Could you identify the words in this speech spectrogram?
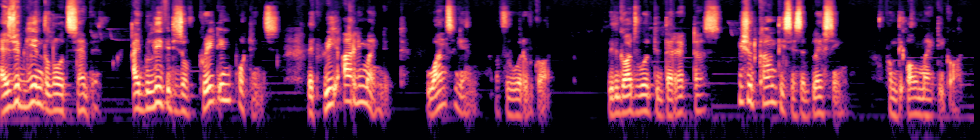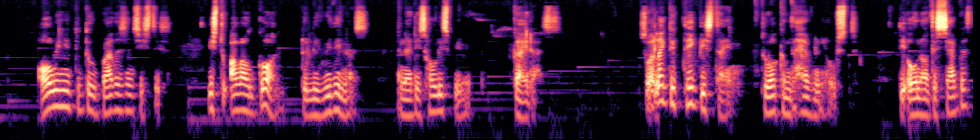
As we begin the Lord's Sabbath, I believe it is of great importance that we are reminded once again of the Word of God. With God's Word to direct us, we should count this as a blessing from the Almighty God. All we need to do, brothers and sisters, is to allow God to live within us and let His Holy Spirit guide us. So I'd like to take this time to welcome the Heavenly Host, the owner of the Sabbath.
